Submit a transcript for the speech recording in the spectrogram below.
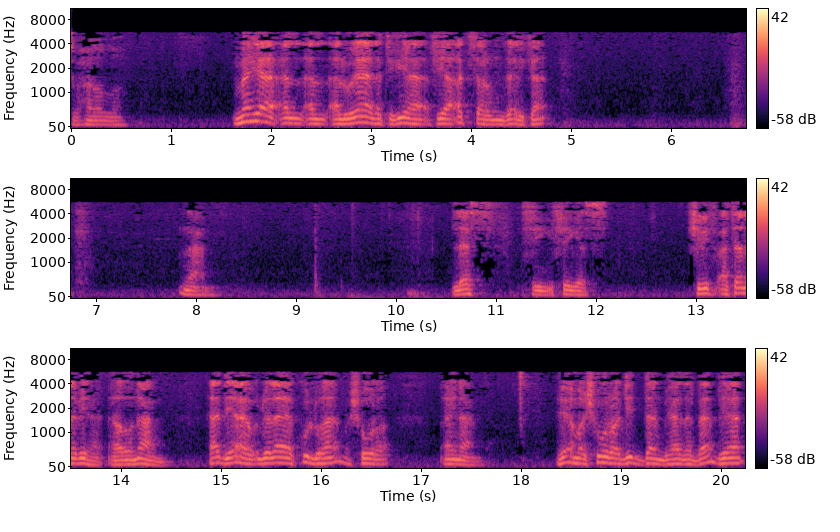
سبحان الله. ما هي ال ال الولاية التي فيها فيها أكثر من ذلك؟ نعم. لس في فيجاس شريف أتانا بها. أو نعم. هذه الولاية كلها مشهورة. أي نعم. هي مشهورة جدا بهذا الباب. هي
